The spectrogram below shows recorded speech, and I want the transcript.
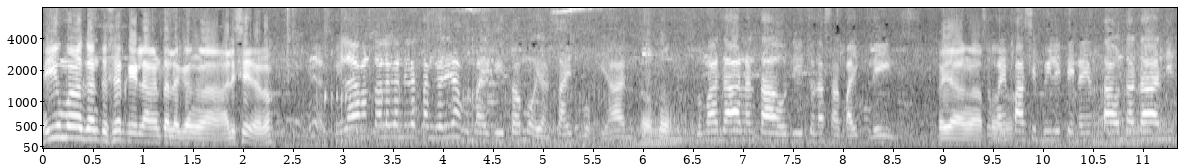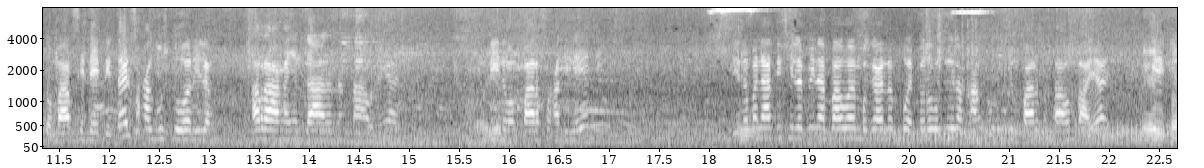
Eh yung mga ganito sir, kailangan talagang ah, alisin ano? Kailangan talaga nila tanggalin yan. Kung makikita mo, yan, sidewalk yan. Opo. Dumadaan ng tao dito na sa bike lanes. Kaya nga So po. may no? possibility na yung tao na daan dito ma-aksidente dahil sa kagustuhan nilang harangan yung daanan ng tao na yan. Hindi naman para sa kanila yan eh. Hindi naman natin sila pinabawal maghanap buhay pero huwag nilang angkuhin yung para sa taong bayan. Ayun po.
